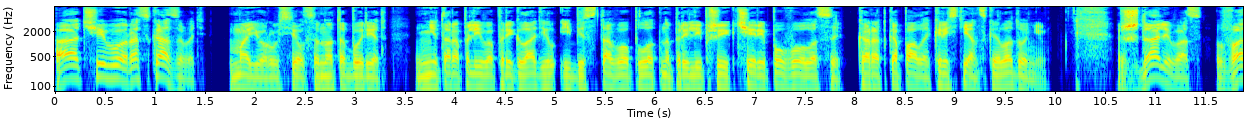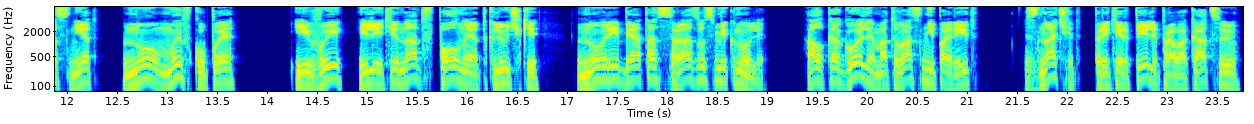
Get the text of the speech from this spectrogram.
«А чего рассказывать?» Майор уселся на табурет, неторопливо пригладил и без того плотно прилипшие к черепу волосы короткопалой крестьянской ладонью. «Ждали вас, вас нет. Ну, мы в купе. И вы, и лейтенант в полной отключке. Ну, ребята, сразу смекнули. Алкоголем от вас не парит. Значит, претерпели провокацию,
